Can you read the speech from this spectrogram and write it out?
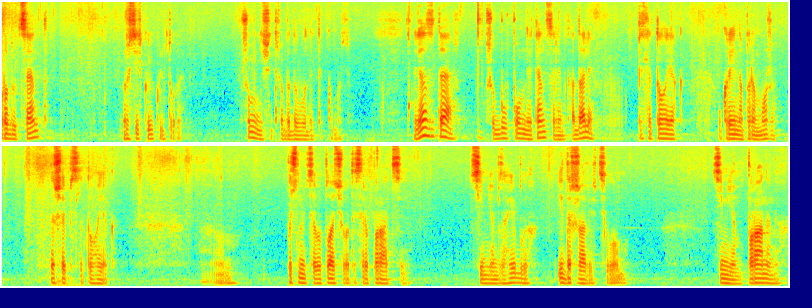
продуцент російської культури. Що мені ще треба доводити комусь? Я за те, щоб був повний кенселінг, а далі, після того, як Україна переможе, лише після того, як ем, почнуться виплачуватись репарації сім'ям загиблих і державі в цілому, сім'ям поранених,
